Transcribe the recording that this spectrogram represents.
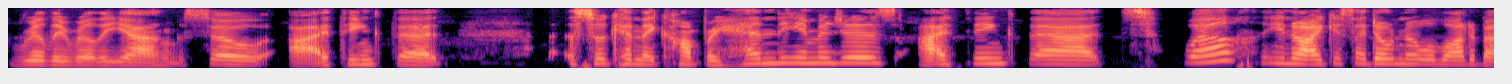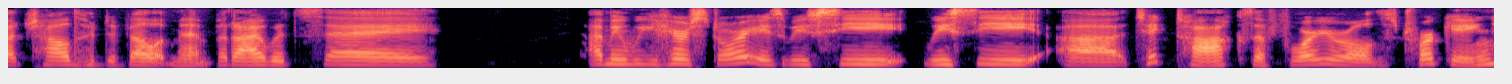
really, really young. So I think that so can they comprehend the images? I think that well, you know, I guess I don't know a lot about childhood development, but I would say I mean, we hear stories. We see we see uh, TikToks of four year olds twerking.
